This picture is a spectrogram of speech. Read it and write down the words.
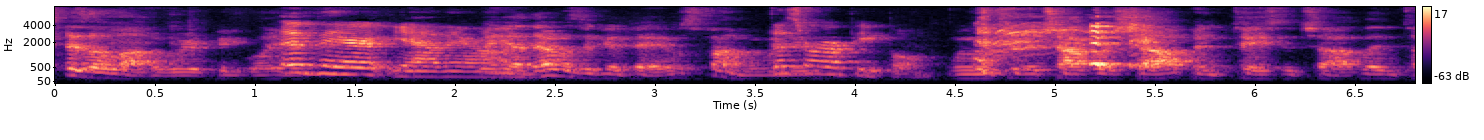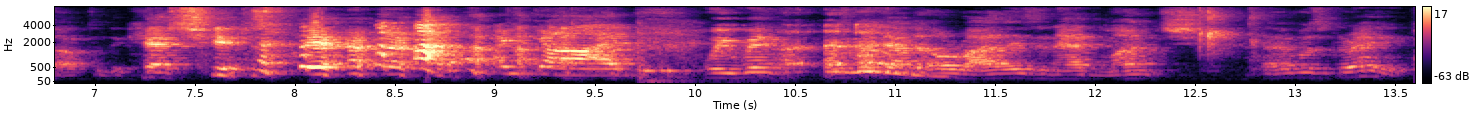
There's a lot of weird people here. and they're yeah they are. Yeah, that was a good day. It was fun. We Those to- are our people. We went to the chocolate shop and tasted chocolate and talked to the cashiers there. oh my god. We went we went down to O'Reilly's and had lunch. That was great.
